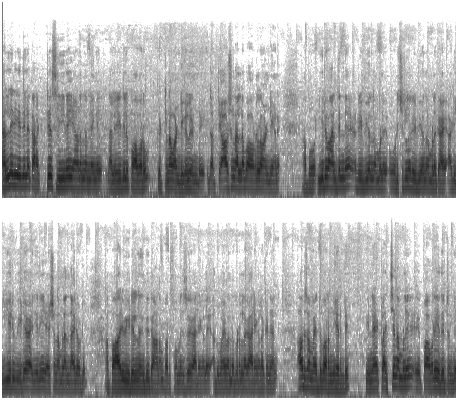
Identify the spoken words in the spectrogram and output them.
നല്ല രീതിയിൽ കറക്റ്റ് സ്ലീവ് ചെയ്യുകയാണെന്നുണ്ടെങ്കിൽ നല്ല രീതിയിൽ പവറും കിട്ടുന്ന വണ്ടികളുണ്ട്. ഇത് അത്യാവശ്യം നല്ല പവറുള്ള വണ്ടിയാണ്. അപ്പോൾ ഈ ഒരു വാഹനത്തിന്റെ റിവ്യൂ നമ്മൾ ഓടിച്ചിട്ടുള്ള റിവ്യൂ നമ്മൾ ഈ ഒരു വീഡിയോ കഴിഞ്ഞതിന് ശേഷം നമ്മൾ എന്തായാലും ഇടും. അപ്പോൾ ആ ഒരു വീഡിയോയിൽ നിങ്ങൾക്ക് കാണാം പെർഫോമൻസ് കാര്യങ്ങൾ അതുമായി ബന്ധപ്പെട്ടുള്ള കാര്യങ്ങളൊക്കെ ഞാൻ ആ ഒരു സമയത്ത് പറഞ്ഞു തരുന്നുണ്ട് പിന്നെ ക്ലച്ച് നമ്മൾ പവർ ചെയ്തിട്ടുണ്ട്.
